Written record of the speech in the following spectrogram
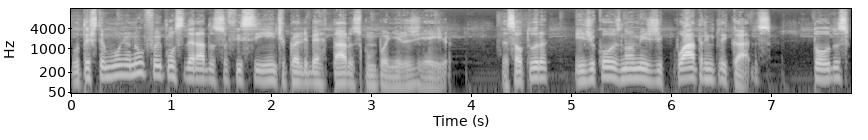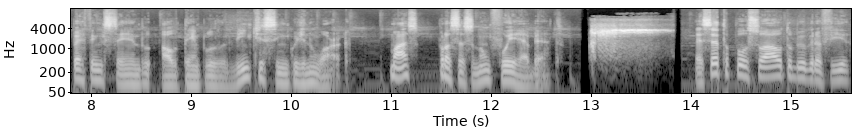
o testemunho não foi considerado suficiente para libertar os companheiros de Hare. Nessa altura, indicou os nomes de quatro implicados, todos pertencendo ao Templo 25 de Newark. Mas o processo não foi reaberto. Exceto por sua autobiografia,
